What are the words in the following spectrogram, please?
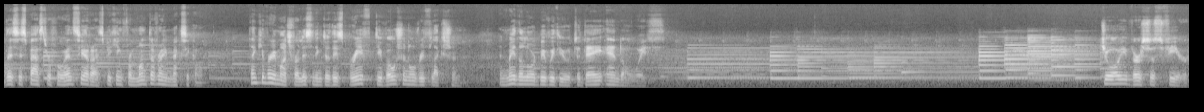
this is Pastor Joel Sierra speaking from Monterrey, Mexico. Thank you very much for listening to this brief devotional reflection, and may the Lord be with you today and always. Joy versus fear.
